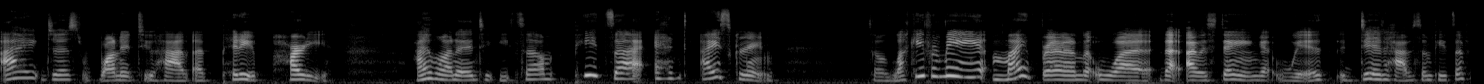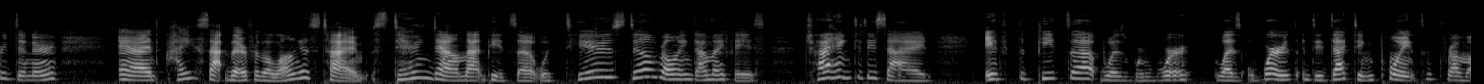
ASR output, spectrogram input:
I just wanted to have a pity party. I wanted to eat some pizza and ice cream. So lucky for me, my friend what that I was staying with did have some pizza for dinner, and I sat there for the longest time staring down that pizza with tears still rolling down my face, trying to decide if the pizza was worth was worth deducting points from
